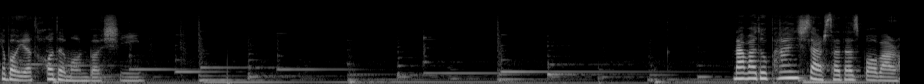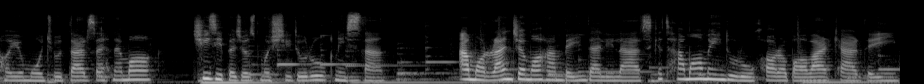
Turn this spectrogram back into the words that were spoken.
که باید خودمان باشیم. پنج درصد از باورهای موجود در ذهن ما چیزی به جز مشتی دروغ نیستند. اما رنج ما هم به این دلیل است که تمام این دروغ ها را باور کرده ایم.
